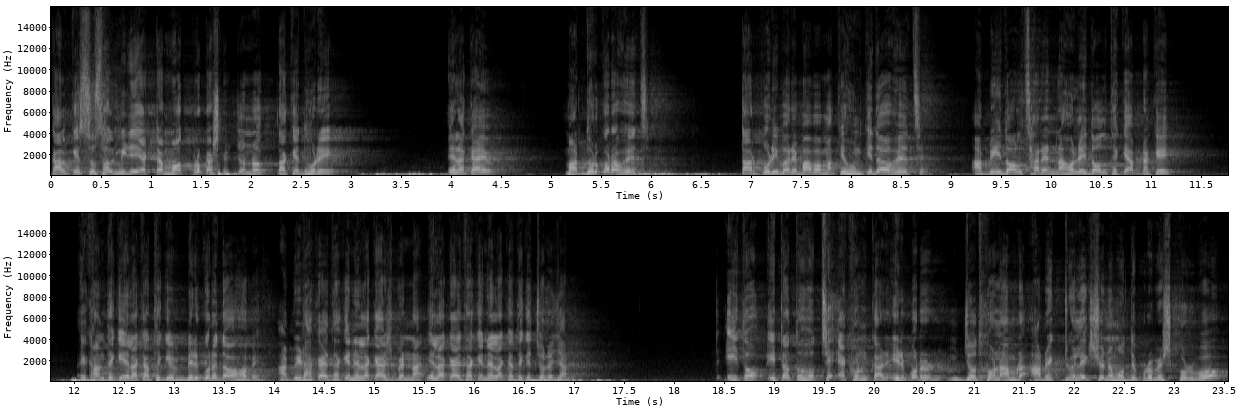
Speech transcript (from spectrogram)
কালকে সোশ্যাল মিডিয়ায় একটা মত প্রকাশের জন্য তাকে ধরে এলাকায় মারধর করা হয়েছে। তার পরিবারে বাবা মাকে হুমকি দেওয়া হয়েছে। আপনি দল ছাড়েন, না হলে দল থেকে আপনাকে এখান থেকে এলাকা থেকে বের করে দেওয়া হবে। আপনি ঢাকায় থাকেন, এলাকায় আসবেন না, এলাকায় থাকেন, এলাকা থেকে চলে যান। এই তো, এটা তো হচ্ছে এখনকার। এরপর যখন আমরা আরও একটু ইলেকশনের মধ্যে প্রবেশ করব,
